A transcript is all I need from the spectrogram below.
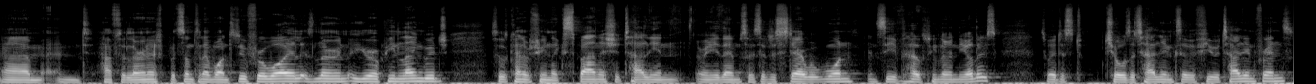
um, and have to learn it. But something I've wanted to do for a while is learn a European language. So it's kind of between like Spanish, Italian, or any of them. So I said just start with one and see if it helps me learn the others. So I just chose Italian because I have a few Italian friends.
